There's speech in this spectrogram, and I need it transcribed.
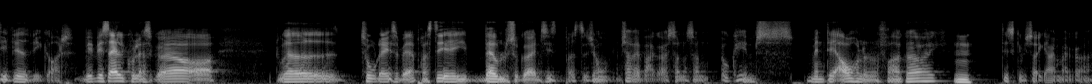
det ved vi godt. Hvis alt kunne lade sig gøre, og du havde to dage tilbage at præstere i, hvad ville du så gøre i den sidste præstation? Jamen, så vil jeg bare gøre sådan og sådan. Okay, men det afholder du fra at gøre, ikke? Mm. Det skal vi så i gang med at gøre.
